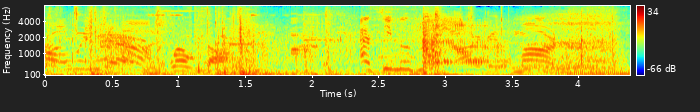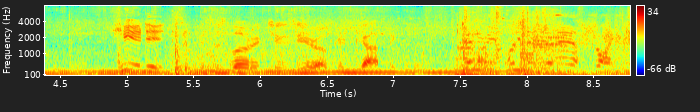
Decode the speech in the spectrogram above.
Going down. Well done. I see movement. Target marked. Hit it. This is loader 2-0. Good copy. Enemy airstrike.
